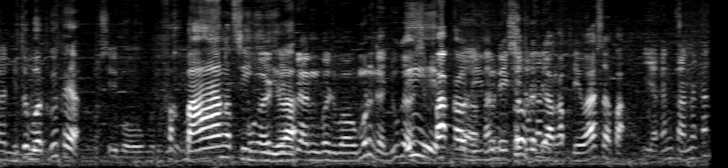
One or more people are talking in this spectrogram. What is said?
Aduh. itu buat gue kayak masih di bawah umur fuck banget sih Bukan gila dan di bawah umur enggak juga sih Iya. pak kalau di Lah, kan Indonesia itu udah kan- dianggap dewasa pak Iya kan karena kan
